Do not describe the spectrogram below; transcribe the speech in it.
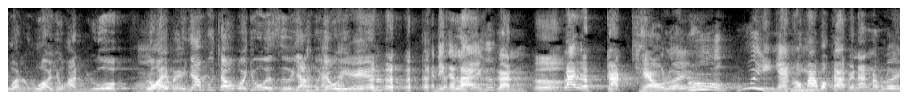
อวนอัวอยู่หันอยู่ลอยไปย่ามผู้เจ้าบ่อยู่ซื้อย่านผู้เจ้าเห็น อันนี้ก็ไล่คือกันเออไล่แบบกัดแขวเลยอุ้ยงานเขามาบอกกล้าไปนั่งน้ำเลย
